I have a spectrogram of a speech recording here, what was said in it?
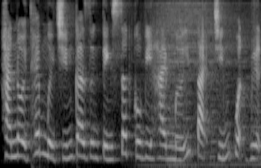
Hà Nội thêm 19 ca dương tính SARS-CoV-2 mới tại 9 quận huyện.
